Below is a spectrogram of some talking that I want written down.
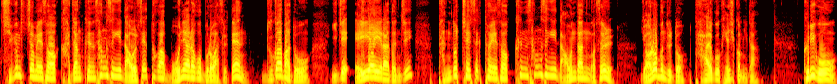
지금 시점에서 가장 큰 상승이 나올 섹터가 뭐냐라고 물어봤을 땐 누가 봐도 이제 AI라든지 반도체 섹터에서 큰 상승이 나온다는 것을 여러분들도 다 알고 계실 겁니다. 그리고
